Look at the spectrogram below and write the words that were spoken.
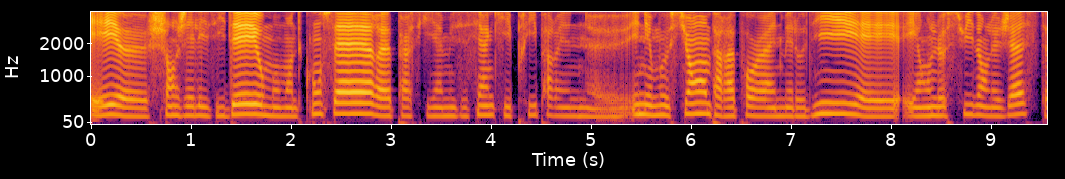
Et euh, changer les idées au moment de concert, euh, parce qu'il y a un musicien qui est pris par une, euh, une émotion par rapport à une mélodie et, et on le suit dans le geste.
